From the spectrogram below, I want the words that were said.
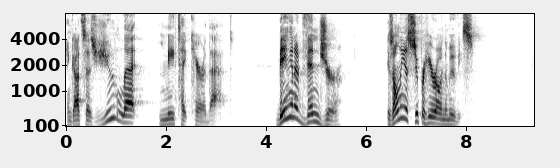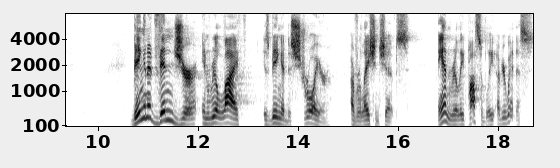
And God says, You let me take care of that. Being an avenger is only a superhero in the movies. Being an avenger in real life is being a destroyer of relationships and really possibly of your witness.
